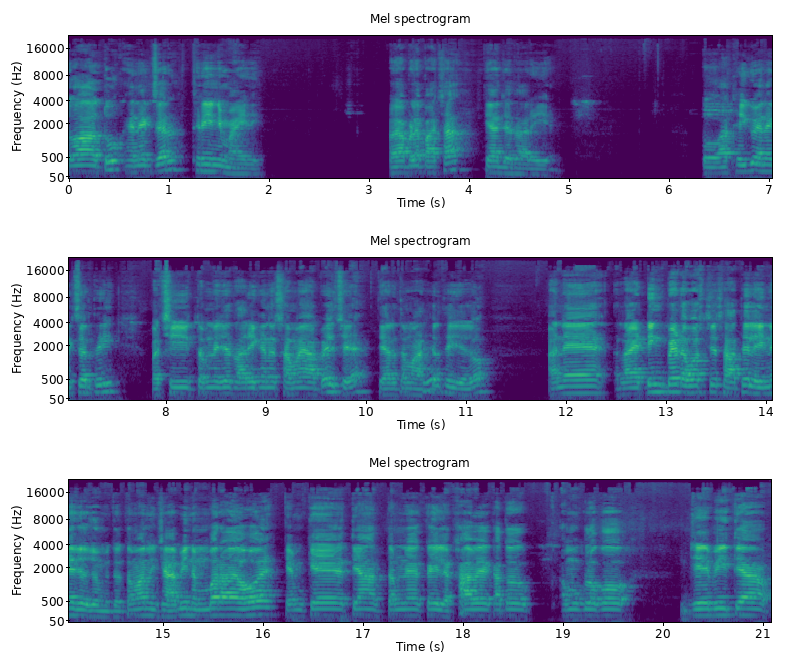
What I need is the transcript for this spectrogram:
તો આ હતું એનેક્ઝર થ્રીની માહિતી. હવે આપણે પાછા ત્યાં જતા રહીએ. તો આ થઈ ગયું એનેક્સર થ્રી. પછી તમને જે તારીખ અને સમય આપેલ છે, ત્યારે તમે હાજર થઈ જજો. અને રાઇટિંગ પેડ અવશ્ય સાથે લઈને જજો મિત્રો. તમારો જ્યાં બી નંબર આવ્યો હોય, કેમ કે ત્યાં તમને કંઈ લખાવે કાં તો અમુક લોકો જે બી ત્યાં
